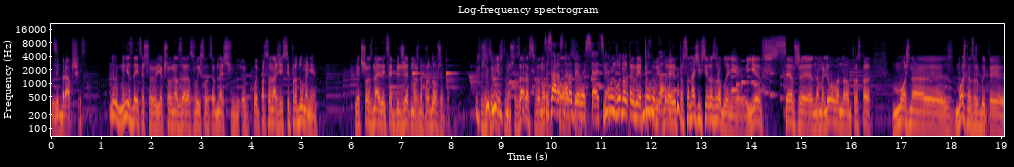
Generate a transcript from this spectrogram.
зібравшись. Ну, мені здається, що якщо в нас зараз вийшло, це знаєш, персонажі всі продумані. Якщо знайдеться бюджет, можна продовжити. Ти ж розумієш, тому що зараз воно Це зараз склалося- народилася ця. Ну, воно так де просто думка. персонажі всі розроблені. Є все вже намальовано. Просто можна, е, можна зробити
